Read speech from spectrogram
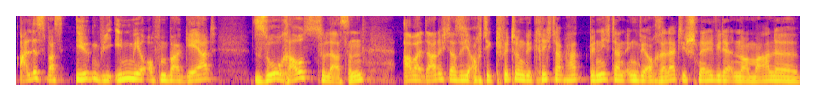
alles, was irgendwie in mir offenbar gärt, so rauszulassen. Aber dadurch, dass ich auch die Quittung gekriegt habe, hat, bin ich dann irgendwie auch relativ schnell wieder in normale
